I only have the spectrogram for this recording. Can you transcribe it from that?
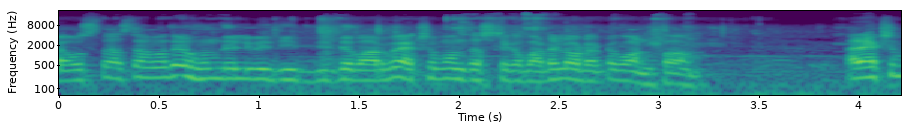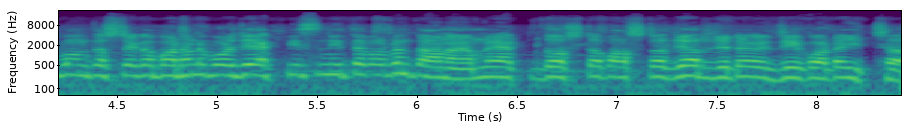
ব্যবস্থা আছে আমাদের। হোম ডেলিভারি দিতে পারব। একশো পঞ্চাশ টাকা পাঠালে অর্ডারটা কনফার্ম আর একশো পঞ্চাশ টাকা পাঠানোর পর যে এক পিস নিতে পারবেন তা না আমরা এক দশটা পাঁচটা যার যেটা যে কটা ইচ্ছা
